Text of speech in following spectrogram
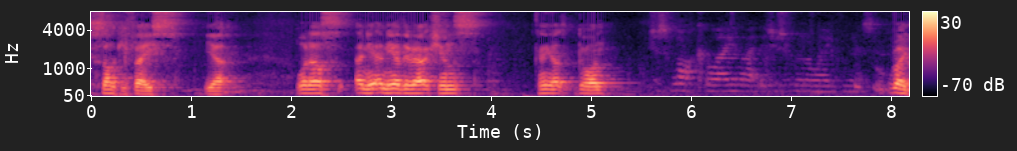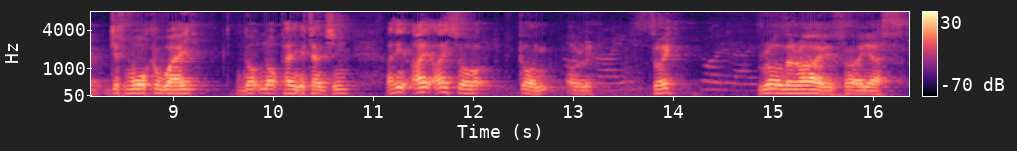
Sulky face, yeah. What else? Any, any other reactions? Anything else? Go on. Just walk away, like they just run away from it. Right, just walk away, not, not paying attention. I think I, I saw. Go on, Orly. Roll their eyes. Sorry? Roll their eyes. Roll their eyes. Oh yes.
